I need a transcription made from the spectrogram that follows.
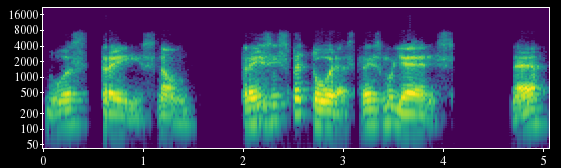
duas, três, não, três inspetoras, três mulheres, né,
